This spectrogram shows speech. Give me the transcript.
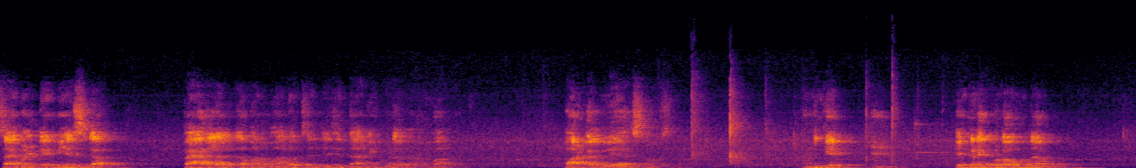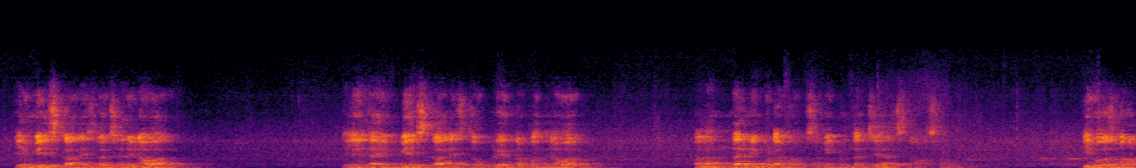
సైమల్టేనియస్గా ప్యారలల్గా మనం ఆలోచన చేసి దానికి కూడా మనం పాటలు వేయాల్సిన అవసరం. అందుకే ఎక్కడెక్కడో ఉన్నారు ఎంబీఎస్ కాలేజీలో చదివిన వాళ్ళు. లేదా ఎంబీఎస్ కాలేజ్తో ప్రేరణ పొందిన వారు వాళ్ళందరినీ కూడా మనం సమీకృతం చేయాల్సిన అవసరం ఉంది. ఈరోజు మనం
